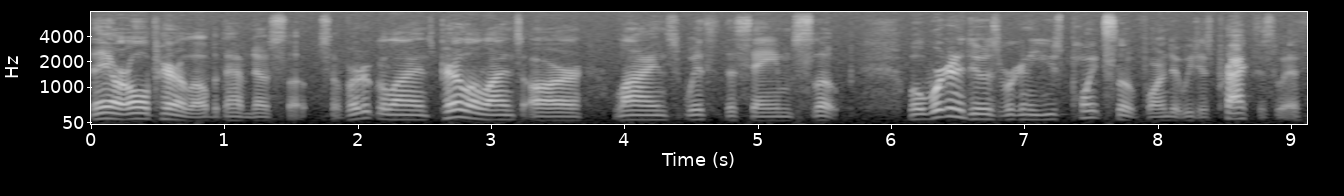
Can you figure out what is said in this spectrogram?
They are all parallel, but they have no slope. So vertical lines, parallel lines are lines with the same slope. What we're going to do is we're going to use point slope form that we just practiced with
